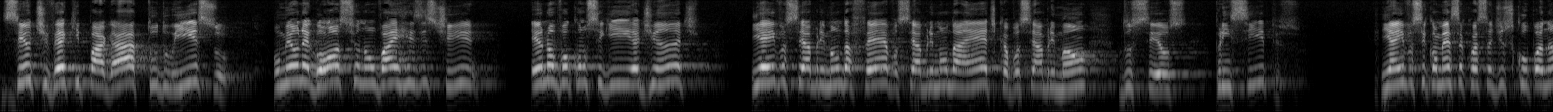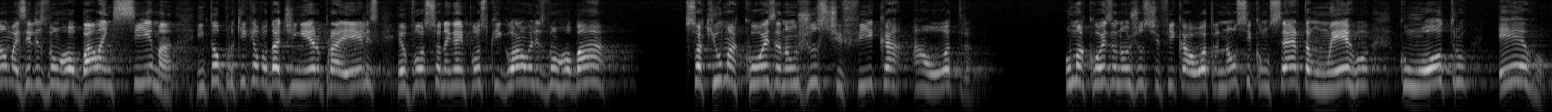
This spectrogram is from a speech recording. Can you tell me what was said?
Se eu tiver que pagar tudo isso, o meu negócio não vai resistir. Eu não vou conseguir ir adiante. E aí você abre mão da fé, você abre mão da ética, você abre mão dos seus princípios. E aí você começa com essa desculpa, não, mas eles vão roubar lá em cima, então por que, que eu vou dar dinheiro para eles? Eu vou sonegar imposto, porque igual eles vão roubar. Só que uma coisa não justifica a outra. Uma coisa não justifica a outra, não se conserta um erro com outro erro.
